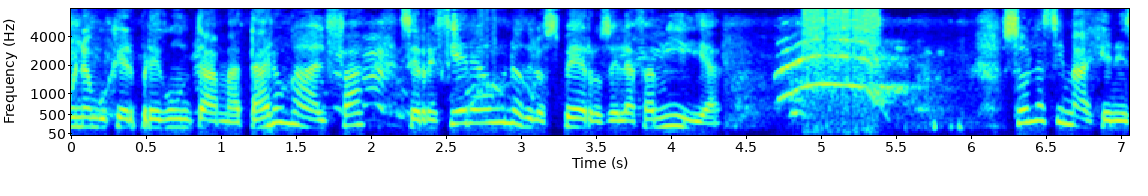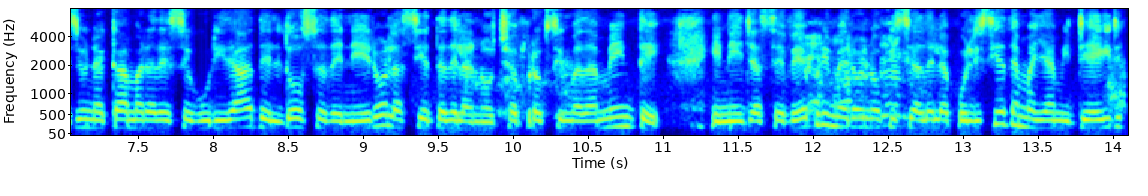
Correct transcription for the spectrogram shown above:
Una mujer pregunta, ¿mataron a Alfa? Se refiere a uno de los perros de la familia. Son las imágenes de una cámara de seguridad del 12 de enero a las 7 de la noche aproximadamente. En ella se ve primero un oficial de la policía de Miami-Dade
